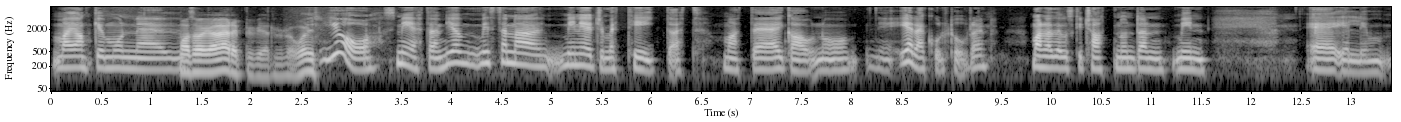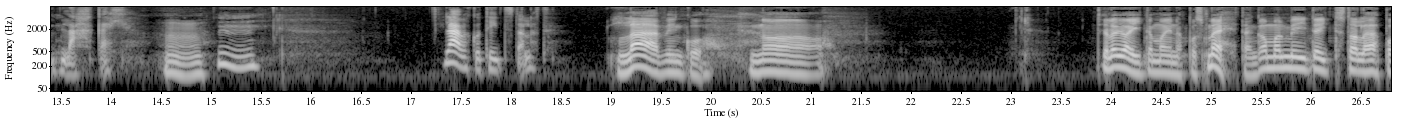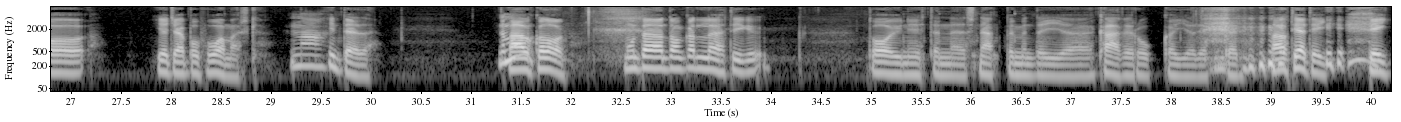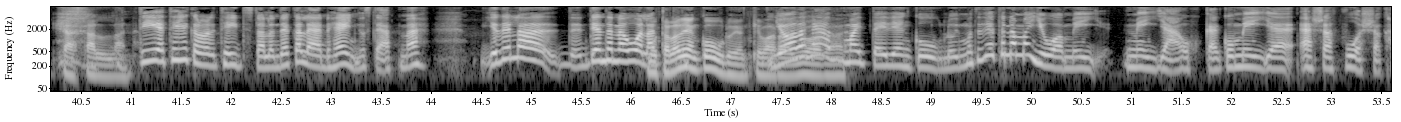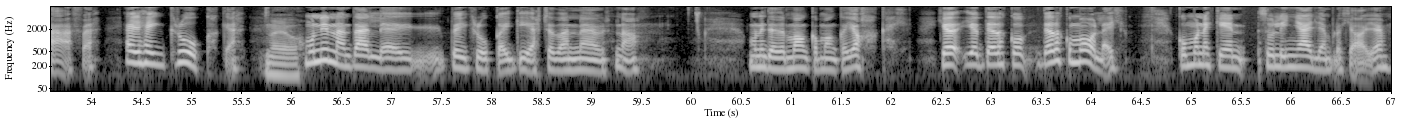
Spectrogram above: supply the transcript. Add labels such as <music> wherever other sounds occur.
Mä jankke mun... äh, Mä saan jo ääripivirra, voi. Joo, smiehtän. Ja mistä nämä management tiittat, mä että ei kaunu eräkulttuurin. Mä olen tietysti chatnut tämän min elin lähkäi. Mm. Mm. Läävätkö tidstallat? Läävinko? No... Siellä jo itä maina på smehtän. Kammal mi teittäs tällä häpä ja jää på huomaska. No, Inte det. no Päiväkö on? Mun tää on kan lähti toini tänne snappimenta ja käävirukka ja tekkär. Mä oon tiedä teittäs tällän. Det tillkal var tidstallen, det kan lära hej just det Ja tällä, on tänä uola. Mutta tällä on kuulujenkin varmaan. Joo, tänä mä ei tien kuului, mutta det tänä mä juo jauhka, kun mi äsä vuossa kaffe. Ei hei kruukkake. No joo. Mun innan tälle tei kruukka ei kiehtä tänne, no. Mun ei tehdä manka manka jahkai. Ja, ja tiedätkö, tiedätkö muolei? Kun monekin sulin jäljän blokjaaja.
